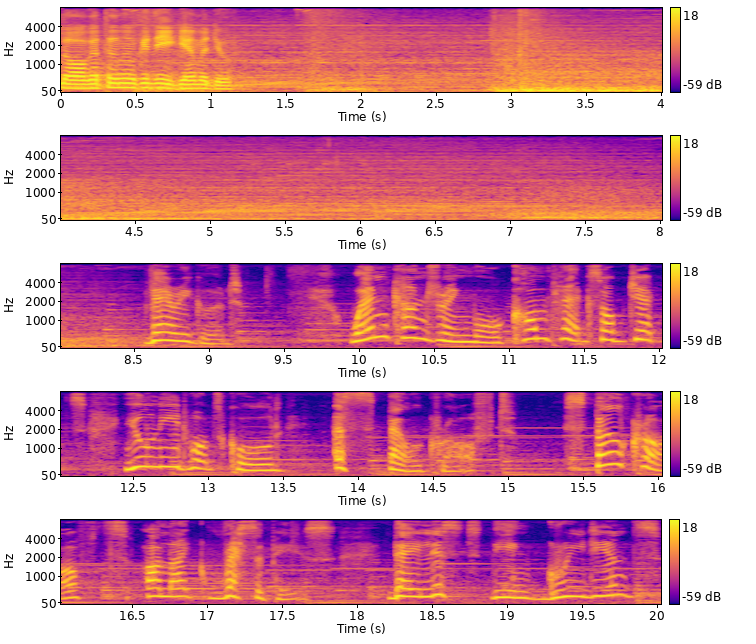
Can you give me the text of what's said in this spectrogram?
ലോകത്ത് നമുക്ക് ജീവിക്കാൻ പറ്റൂ Very good. When conjuring more complex objects, you'll need what's called a spellcraft. Spellcrafts are like recipes. They list the ingredients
